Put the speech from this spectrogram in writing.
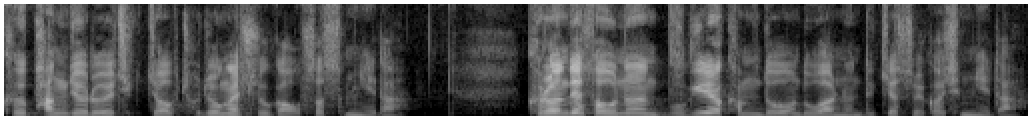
그 방주를 직접 조종할 수가 없었습니다. 그런 데서 오는 무기력함도 노아는 느꼈을 것입니다.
